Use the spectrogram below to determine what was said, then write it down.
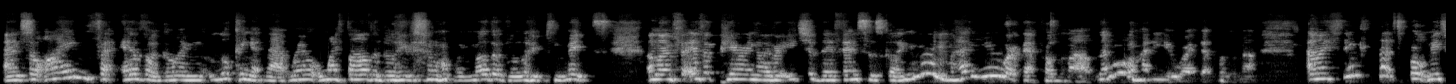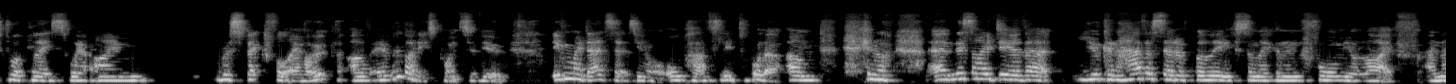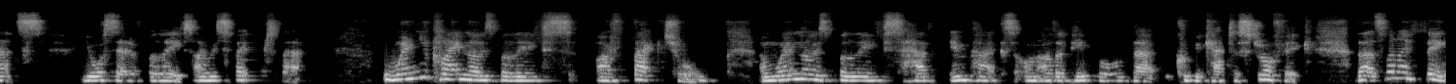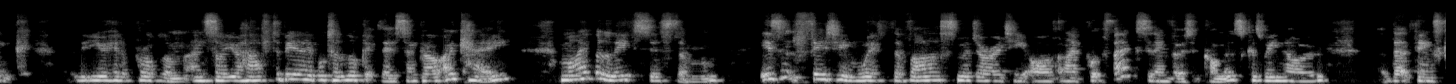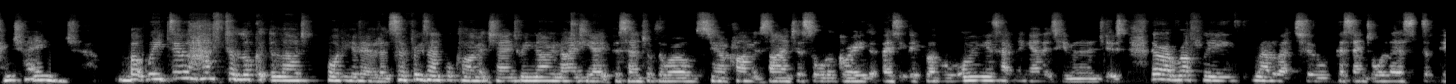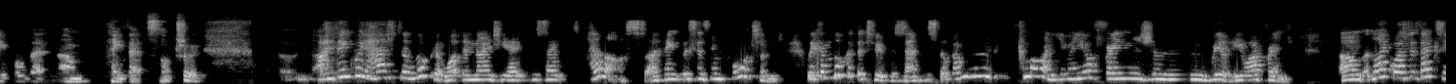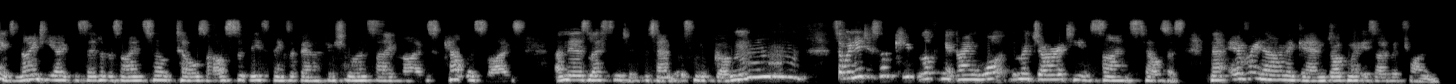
And so I'm forever going, looking at that, where my father believes and what my mother believes meets. And I'm forever peering over each of their fences, going, hmm, how do you work that problem out? And then, oh, how do you work that problem out? And I think that's brought me to a place where I'm respectful, I hope, of everybody's points of view. Even my dad says, you know, all paths lead to Buddha. Um, you know, and this idea that you can have a set of beliefs and they can inform your life, and that's your set of beliefs. I respect that. When you claim those beliefs are factual, and when those beliefs have impacts on other people that could be catastrophic, that's when I think you hit a problem. And so you have to be able to look at this and go, okay, my belief system isn't fitting with the vast majority of, and I put facts in inverted commas because we know that things can change. But we do have to look at the large body of evidence. So, for example, climate change, we know 98% of the world's you know, climate scientists all agree that basically global warming is happening and it's human induced. There are roughly around about 2% or less of people that um, think that's not true. I think we have to look at what the 98% tell us. I think this is important. We can look at the 2% and still go, mm, come on, you know, you're fringe, and really, you are fringe. Um, likewise with vaccines, 98% of the science tells us that these things are beneficial and save lives, countless lives, and there's less than 2% that sort of go, mm. So we need to sort of keep looking at going what the majority of science tells us. Now, every now and again, dogma is overthrown.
